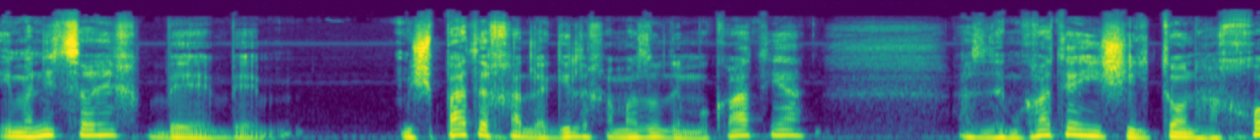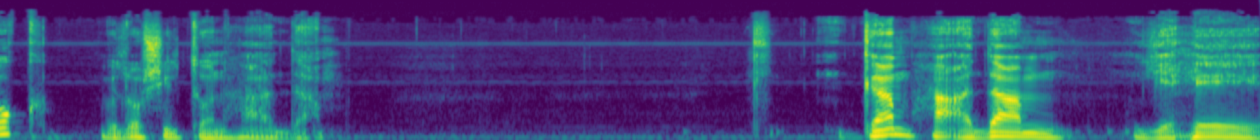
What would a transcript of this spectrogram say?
אם אני צריך במשפט אחד להגיד לך מה זו דמוקרטיה, אז דמוקרטיה היא שלטון החוק ולא שלטון האדם. גם האדם יהא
